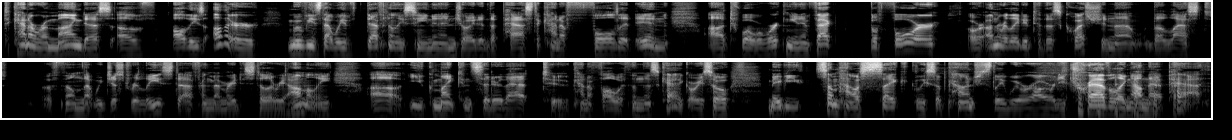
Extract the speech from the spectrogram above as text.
to kind of remind us of all these other movies that we've definitely seen and enjoyed in the past to kind of fold it in uh, to what we're working in. In fact, before or unrelated to this question, uh, the last uh, film that we just released uh, from the Memory Distillery, Amelie, uh, you might consider that to kind of fall within this category. So maybe somehow psychically, subconsciously, we were already traveling on that path.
